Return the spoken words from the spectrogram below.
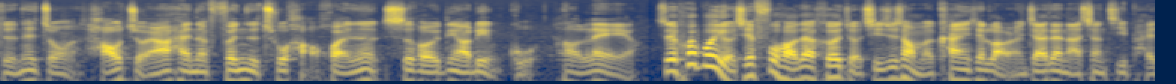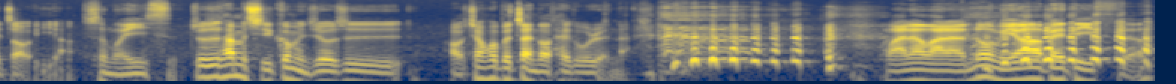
的那种好酒，然后还能分得出好坏，那时候一定要练过。好累哦。所以会不会有些富豪在喝酒，其实就像我们看一些老人家在拿相机拍照一样？什么意思？就是他们其实根本就是好像会不会占到太多人呢？完了完了，糯米又要被 diss 了。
